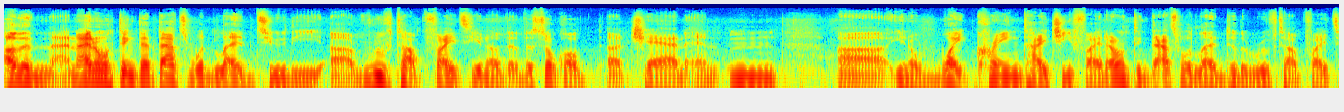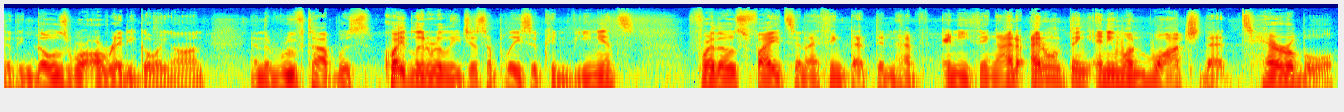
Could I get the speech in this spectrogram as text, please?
other than that. And I don't think that that's what led to the uh, rooftop fights. You know, the, the so-called uh, Chan and mm, uh, you know White Crane Tai Chi fight. I don't think that's what led to the rooftop fights. I think those were already going on, and the rooftop was quite literally just a place of convenience for those fights, and I think that didn't have anything. I don't, I don't think anyone watched that terrible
